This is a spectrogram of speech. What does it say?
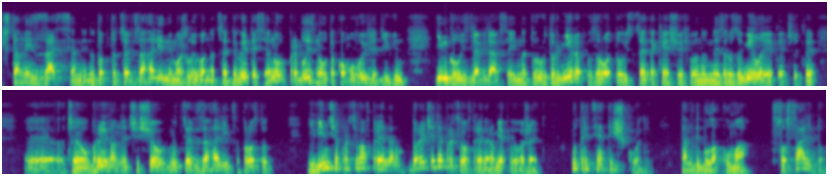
Штани засяні, ну тобто це взагалі неможливо на це дивитися. Ну, приблизно у такому вигляді він інколи з'являвся і на тур, у турнірах. З роту ось це таке щось воно незрозуміле, яке чи е, чи обригане, чи що. Ну це взагалі це просто. І він ще працював тренером. До речі, де працював тренером, як ви вважаєте? У 30-й школі, там, де була кума Сосальдо.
